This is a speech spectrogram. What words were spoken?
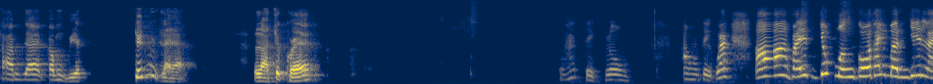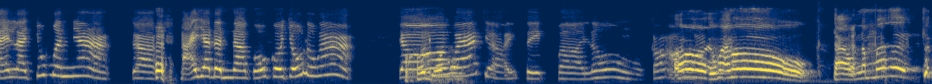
tham gia công việc chính là là sức khỏe. Quá tuyệt luôn. Ông tuyệt quá. À, phải chúc mừng cô Thái Bình với lại là chú Minh nha. Ờ, đại gia đình ờ, của cô chú luôn á trời ơi quá trời tuyệt vời luôn. Có ông ôi Hoàng ơi. Chào năm mới sức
